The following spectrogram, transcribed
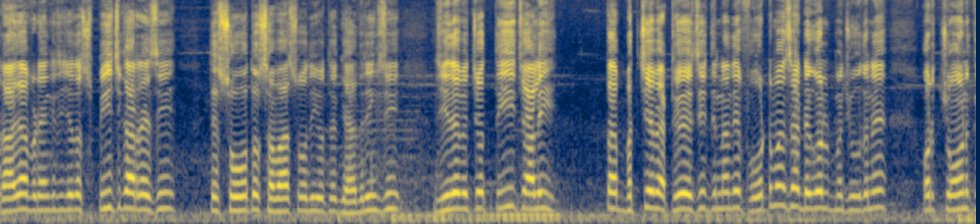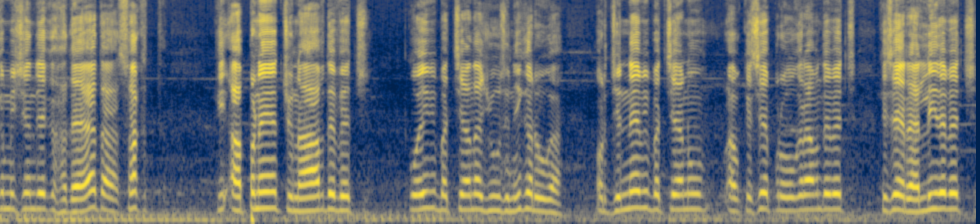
ਰਾਜਾ ਵੜਿੰਗ ਜੀ ਜਦੋਂ ਸਪੀਚ ਕਰ ਰਹੇ ਸੀ ਤੇ 100 ਤੋਂ ਸਵਾ ਸੌ ਦੀ ਉੱਥੇ ਗੈਦਰਿੰਗ ਸੀ, ਜਿਹਦੇ ਵਿੱਚੋਂ 30 40 ਤਾਂ ਬੱਚੇ ਬੈਠੇ ਹੋਏ ਸੀ, ਜਿਨ੍ਹਾਂ ਦੀਆਂ ਫੋਟੋਆਂ ਸਾਡੇ ਕੋਲ ਮੌਜੂਦ ਨੇ। ਔਰ ਚੋਣ ਕਮਿਸ਼ਨ ਦੀ ਇੱਕ ਹਦਾਇਤ ਆ ਸਖਤ ਕਿ ਆਪਣੇ ਚੁਣਾਵ ਦੇ ਵਿੱਚ ਕੋਈ ਵੀ ਬੱਚਿਆਂ ਦਾ ਯੂਜ਼ ਨਹੀਂ ਕਰੂਗਾ। ਔਰ ਜਿੰਨੇ ਵੀ ਬੱਚਿਆਂ ਨੂੰ ਕਿਸੇ ਪ੍ਰੋਗਰਾਮ ਦੇ ਵਿੱਚ, ਕਿਸੇ ਰੈਲੀ ਦੇ ਵਿੱਚ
